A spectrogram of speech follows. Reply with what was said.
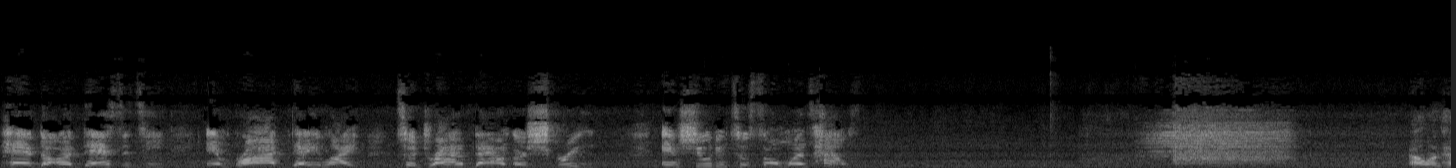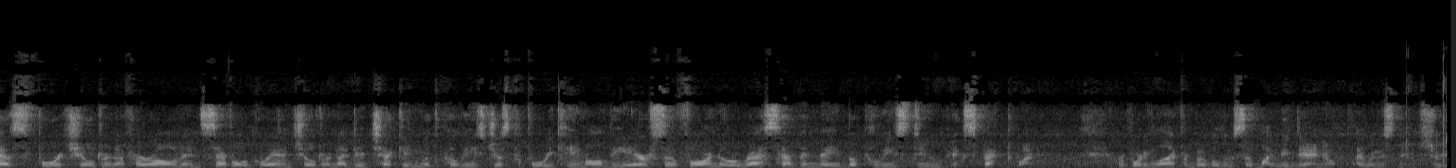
had the audacity in broad daylight to drive down a street and shoot into someone's house. Allen has four children of her own and several grandchildren. I did check in with police just before we came on the air. So far, no arrests have been made, but police do expect one. Reporting live from Bogalusa, Mike McDaniel, Eyewitness News.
